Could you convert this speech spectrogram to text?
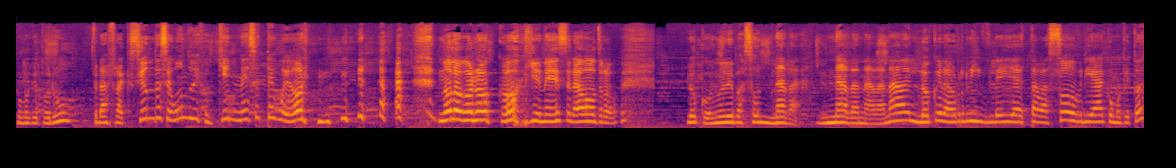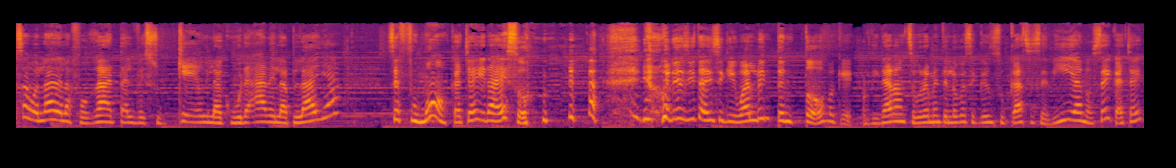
Como que por una fracción de segundo dijo, ¿quién es este weón? no lo conozco, ¿quién es? Era otro. Loco, no le pasó nada, nada, nada, nada. El loco era horrible, ella estaba sobria. Como que toda esa volada de la fogata, el besuqueo y la curada de la playa se fumó, ¿cachai? Era eso. y pobrecita dice que igual lo intentó, porque ordinaron, seguramente el loco se quedó en su casa ese día, no sé, ¿cachai?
